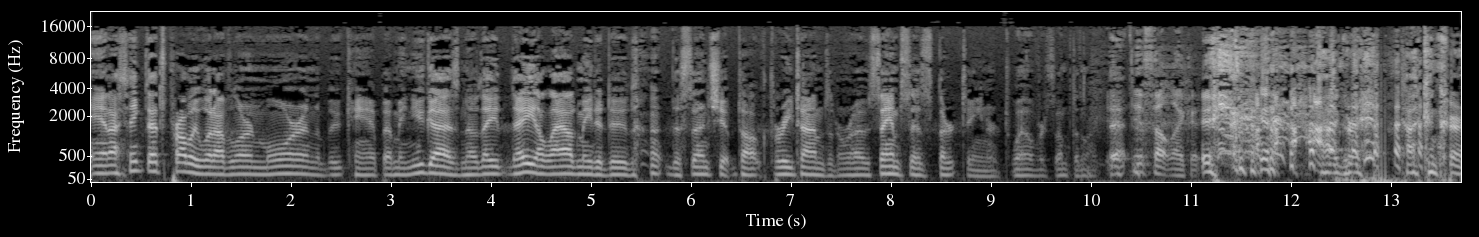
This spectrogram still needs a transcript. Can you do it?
And I think that's probably what I've learned more in the boot camp. I mean, you guys know they they allowed me to do the, the sonship talk three times in a row. Sam says thirteen or twelve or something like that. It, it felt like it. I agree. I concur.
